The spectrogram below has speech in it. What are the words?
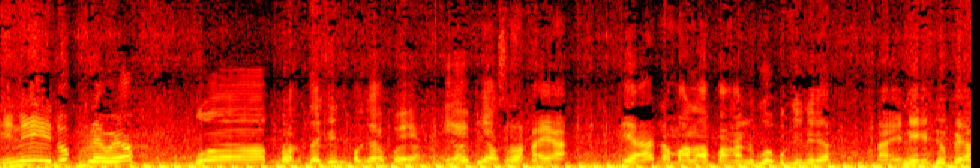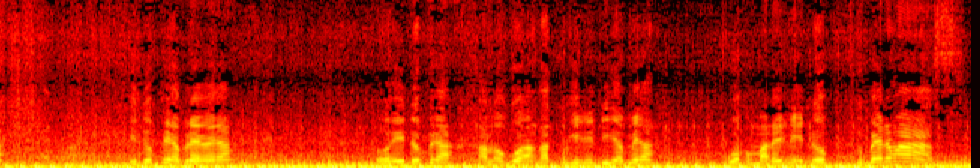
Ini hidup bro ya gua praktekin pakai apa ya? Ya biasa kayak ya nama lapangan gua begini ya. Nah ini hidup ya. Hidup ya bro ya. Tuh hidup ya. Kalau gua angkat begini diam ya. Gua kemarin hidup. Geber mas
